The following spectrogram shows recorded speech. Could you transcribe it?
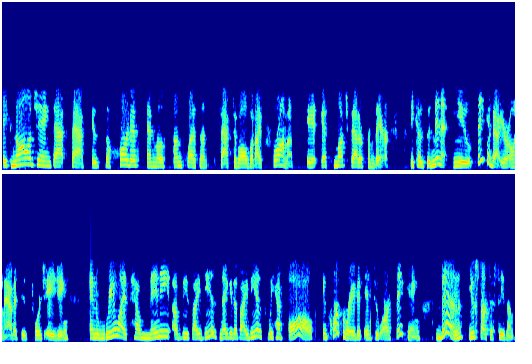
acknowledging that fact is the hardest and most unpleasant fact of all, but I promise it gets much better from there. Because the minute you think about your own attitudes towards aging and realize how many of these ideas, negative ideas, we have all incorporated into our thinking, then you start to see them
